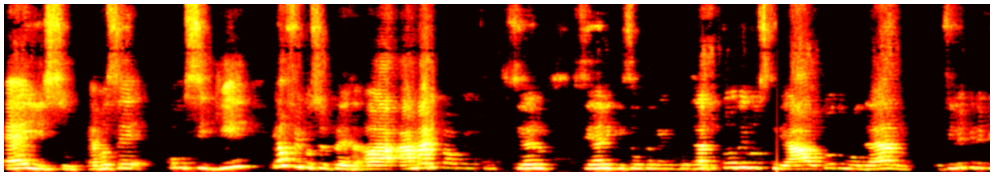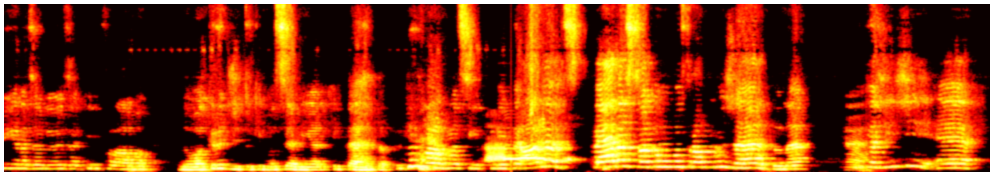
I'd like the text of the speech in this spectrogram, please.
é isso: é você conseguir. Eu fico surpresa. A, a Mari Paulo e o Ciane, que são também um projeto todo industrial, todo moderno. O Felipe ele vinha nas reuniões aqui e falava: Não acredito que você é minha arquiteta. Porque ele falava assim: olha, espera só que eu vou mostrar o projeto, né? É. Porque a gente. É,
